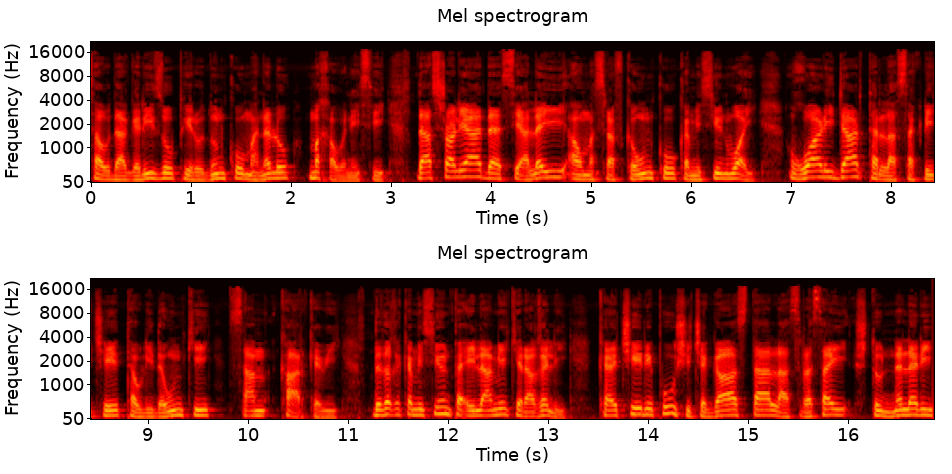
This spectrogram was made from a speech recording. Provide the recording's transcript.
سوداګریزو پیرودونکو منلو مخه ونیسي د استرالیا د سیالي او مصرف کوونکو کمیسیون وای غواړي ډاډ تر لاسه کړي چې تولیدونکو سم کار کوي دغه کمیسیون په اعلامیه کې راغلي کچې ریپوشي چې غاز ته لاسرسي شتون نه لري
